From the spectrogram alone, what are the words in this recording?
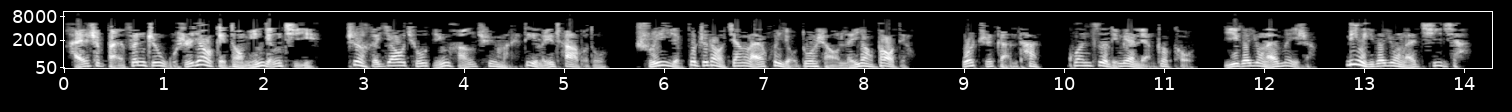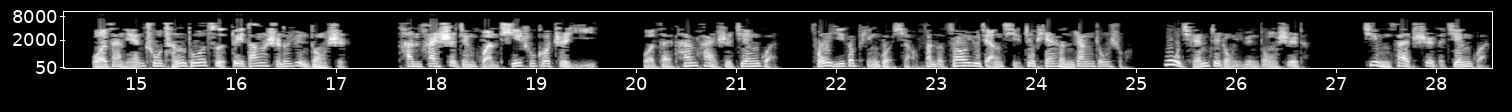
还是百分之五十要给到民营企业。这和要求银行去买地雷差不多，谁也不知道将来会有多少雷要爆掉。我只感叹“官”字里面两个口，一个用来媚上，另一个用来欺下。我在年初曾多次对当时的运动式摊派式监管提出过质疑。我在摊派式监管从一个苹果小贩的遭遇讲起这篇文章中说，目前这种运动式的竞赛式的监管，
